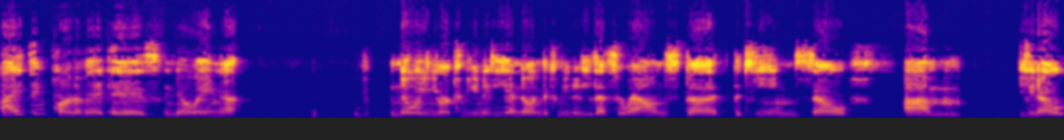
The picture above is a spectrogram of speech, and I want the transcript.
I think part of it is knowing knowing your community and knowing the community that surrounds the the team. So, um, you know,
